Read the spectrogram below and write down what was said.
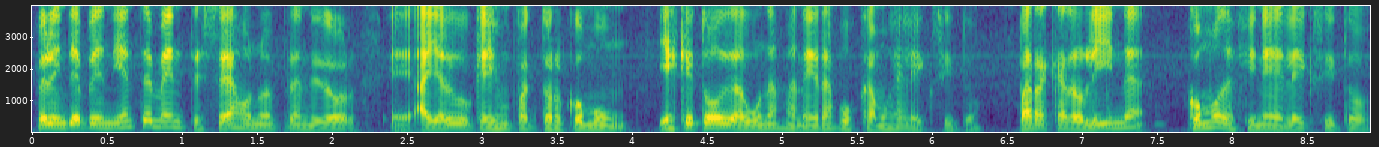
Pero independientemente seas o no emprendedor, eh, hay algo que es un factor común, y es que todos de algunas maneras buscamos el éxito. Para Carolina, ¿Cómo define el éxito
